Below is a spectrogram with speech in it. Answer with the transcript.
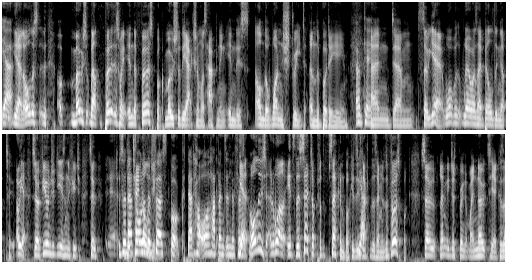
Yeah. yeah. All this, uh, most well, put it this way: in the first book, most of the action was happening in this on the one street and the Budayeen. Okay. And um, so yeah, what was, where was I building up to? Oh yeah, so a few hundred years in the future. So uh, so that's all in the first book. That all happens in the first yeah, book. all this. Well, it's the setup for the second book is Yeah. exactly the same as the first book. So let me just bring up my notes here because,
